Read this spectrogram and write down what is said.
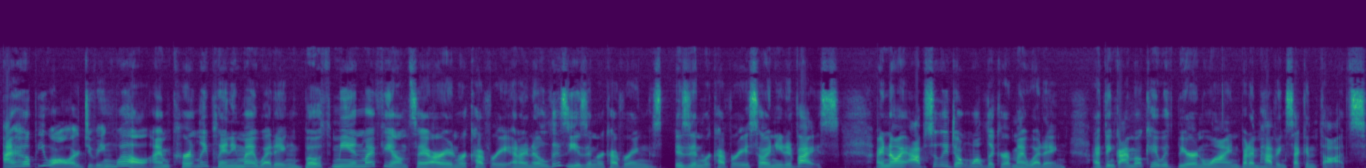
I hope you all are doing well. I'm currently planning my wedding. Both me and my fiance are in recovery, and I know Lizze is in recovering is in recovery, so I need advice. I know I absolutely don't want liquor at my wedding. I think I'm okay with beer and wine, but I'm having second thoughts.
